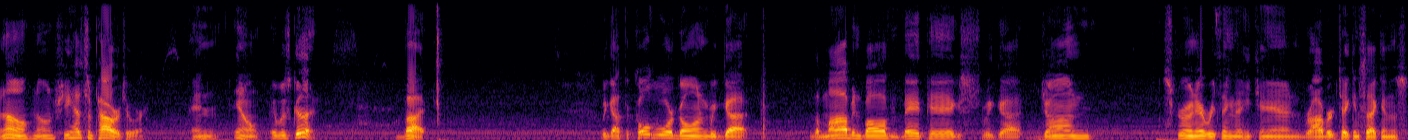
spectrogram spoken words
No, no, she had some power to her. And, you know, it was good. But we got the Cold War going. We got the mob involved in Bay Pigs. We got John screwing everything that he can. Robert taking seconds.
